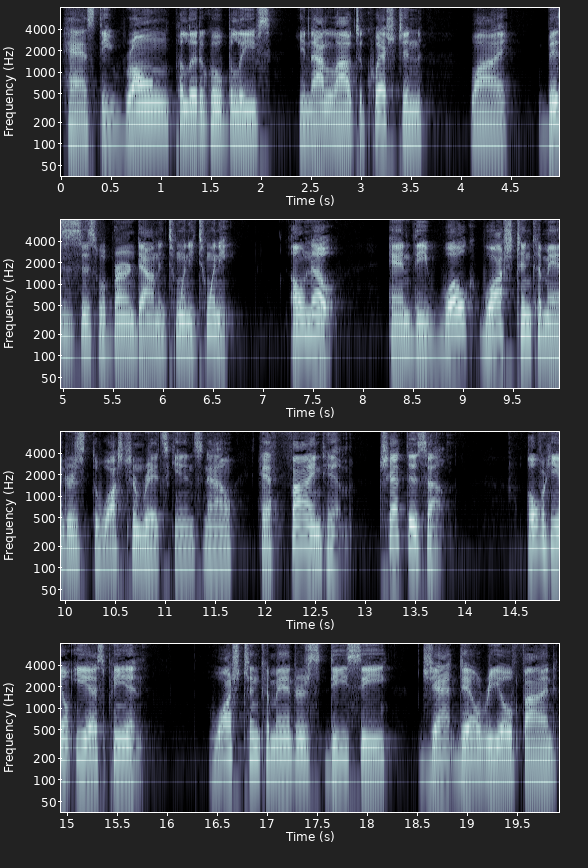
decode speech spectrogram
has the wrong political beliefs. You're not allowed to question why businesses were burned down in 2020. Oh no. And the woke Washington Commanders, the Washington Redskins, now have fined him. Check this out. Over here on ESPN, Washington Commanders DC, Jack Del Rio fined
